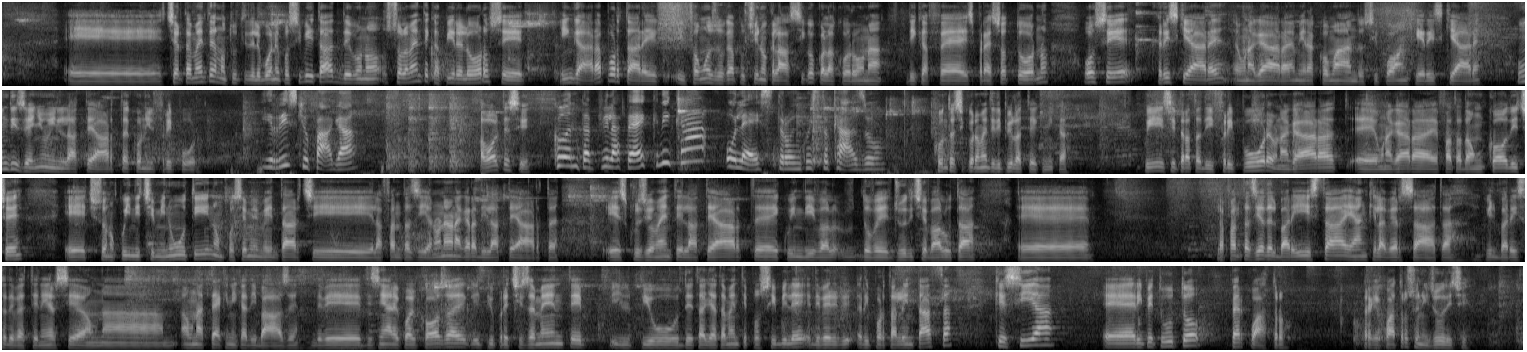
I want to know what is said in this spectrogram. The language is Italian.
E certamente hanno tutti delle buone possibilità, devono solamente capire loro se in gara portare il famoso cappuccino classico con la corona di caffè espresso attorno o se rischiare, è una gara eh, mi raccomando, si può anche rischiare, un disegno in latte art con il free pour. Il rischio paga? A volte sì. Conta più la tecnica o l'estro in questo caso? Conta sicuramente di più la tecnica. Qui si tratta di free pure, una gara, una gara è fatta da un codice e ci sono 15 minuti, non possiamo inventarci la fantasia, non è una gara di latte art, è esclusivamente latte art, quindi dove il giudice valuta eh, la fantasia del barista e anche la versata, qui il barista deve attenersi a una, a una, tecnica di base, deve disegnare qualcosa il più precisamente, il più dettagliatamente possibile e deve riportarlo in tazza che sia eh, ripetuto per quattro, perché quattro sono i giudici.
